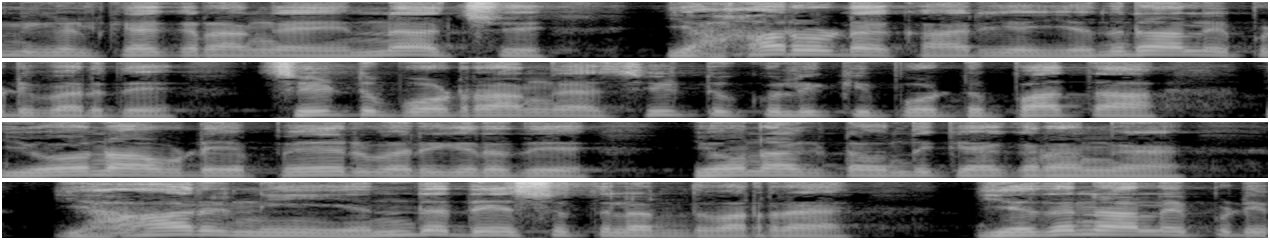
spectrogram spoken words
کی یارو کاریہ ابھی ویٹ پڑیں گے سیٹ کلکی پوٹ پاتا یونا پی گر கேட்குறது யோனா கிட்ட வந்து கேட்குறாங்க யார் நீ எந்த தேசத்துலேருந்து வர்ற எதனால் இப்படி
